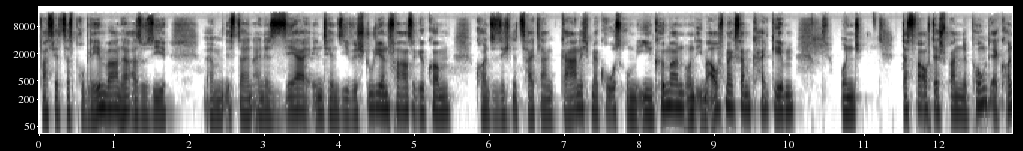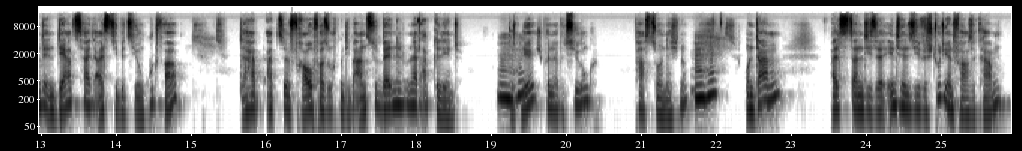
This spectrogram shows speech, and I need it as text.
was jetzt das Problem war. Ne? Also sie ähm, ist da in eine sehr intensive Studienphase gekommen, konnte sich eine Zeit lang gar nicht mehr groß um ihn kümmern und ihm Aufmerksamkeit geben. Und das war auch der spannende Punkt. Er konnte in der Zeit, als die Beziehung gut war, da hat, hat so eine Frau versucht, mit ihm anzubändeln und hat abgelehnt. Mhm. Das, nee, ich bin in der Beziehung, passt so nicht. Ne? Mhm. Und dann, als dann diese intensive Studienphase kam,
